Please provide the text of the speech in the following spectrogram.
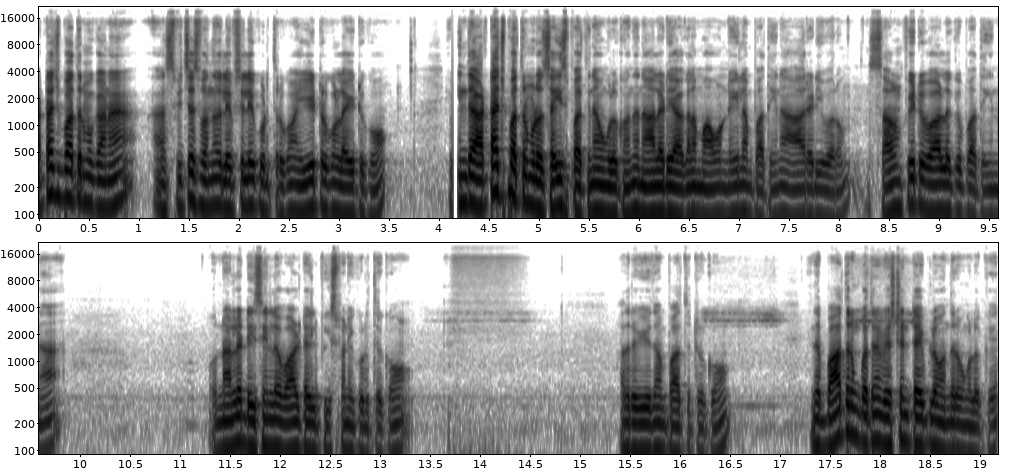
அட்டாச் பாத்ரூமுக்கான ஸ்விட்சஸ் வந்து லெஃப்ட் சைட்லேயே கொடுத்துருக்கோம். ஹீட்டருக்கும் லைட்டுக்கும் இந்த அட்டாச் பாத்ரூமோட சைஸ் பார்த்தீங்கன்னா உங்களுக்கு வந்து நாலடி அகலமாகவும் நீளம் பார்த்தீங்கன்னா ஆறு அடி வரும். செவன் ஃபீட் வாலுக்கு பார்த்தீங்கன்னா ஒரு நல்ல டிசைனில் வால் டைல் ஃபிக்ஸ் பண்ணி கொடுத்துருக்கோம். அது ரிவ்யூ தான் பார்த்துட்ருக்கோம். இந்த பாத்ரூம் பார்த்தீங்கன்னா வெஸ்டர்ன் டைப்பில் வந்துடும் உங்களுக்கு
